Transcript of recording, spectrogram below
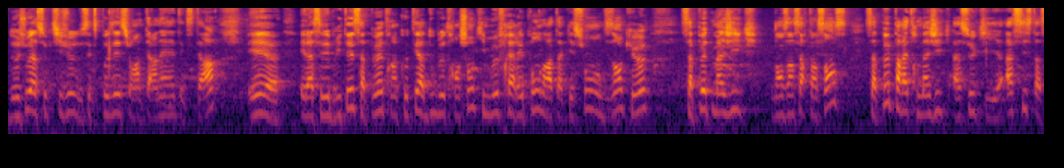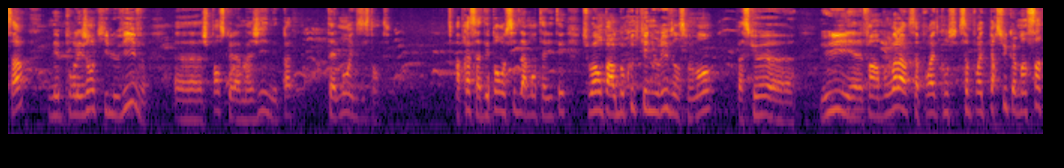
de jouer à ce petit jeu, de s'exposer sur Internet, etc. Et, euh, et la célébrité, ça peut être un côté à double tranchant qui me ferait répondre à ta question en disant que ça peut être magique dans un certain sens, ça peut paraître magique à ceux qui assistent à ça, mais pour les gens qui le vivent, euh, je pense que la magie n'est pas tellement existante. Après, ça dépend aussi de la mentalité. Tu vois, on parle beaucoup de Kenny Reeves en ce moment, parce que lui, euh, enfin bon voilà, ça pourrait, être ça pourrait être perçu comme un saint.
